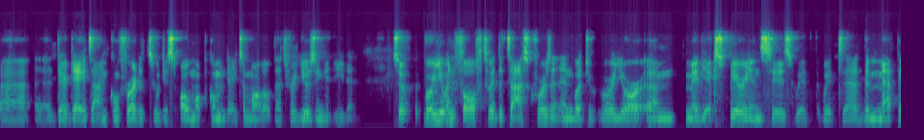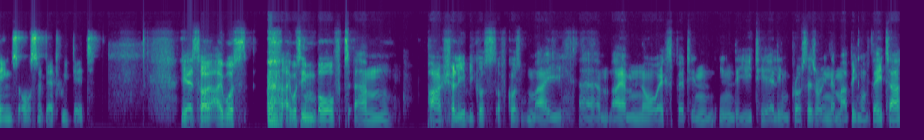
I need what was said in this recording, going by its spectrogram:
uh, uh their data and convert it to this OMOP common data model that we're using in EHDEN. So, were you involved with the task force, and, and what were your um, maybe experiences with with uh, the mappings also that we did? Yeah, so I was I was involved um, partially because of course my um, I am no expert in in the ETLing process or in the mapping of data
